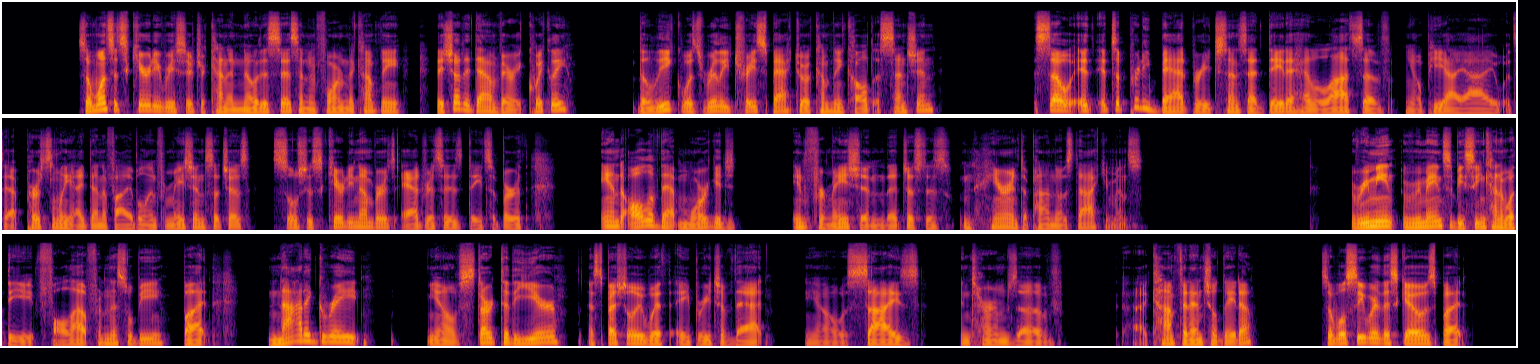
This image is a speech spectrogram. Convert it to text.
So once a security researcher kind of noticed this and informed the company, they shut it down very quickly. The leak was really traced back to a company called Ascension, so it, it's a pretty bad breach since that data had lots of you know PII, what's that personally identifiable information such as social security numbers, addresses, dates of birth, and all of that mortgage information that just is inherent upon those documents. Remain, remains to be seen kind of what the fallout from this will be, but not a great you know start to the year, especially with a breach of that you know size in terms of uh, confidential data. So we'll see where this goes, but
